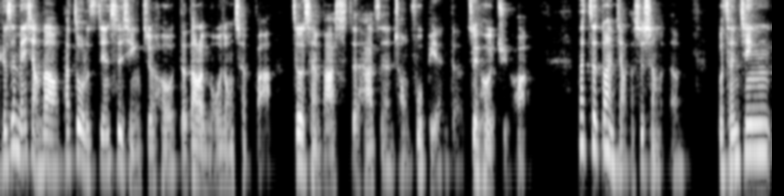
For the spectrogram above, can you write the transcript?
可是没想到他做了这件事情之后，得到了某种惩罚。这个惩罚使得他只能重复别人的最后一句话。那这段讲的是什么呢？我曾经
